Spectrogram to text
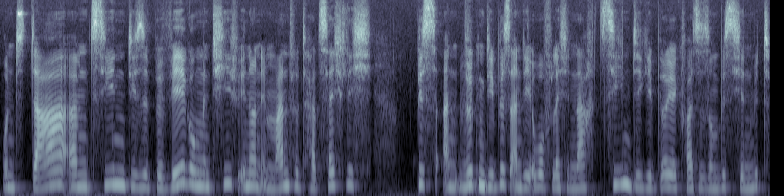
Und da ähm, ziehen diese Bewegungen tief innern im Mantel tatsächlich bis an, wirken die bis an die Oberfläche nach, ziehen die Gebirge quasi so ein bisschen mit.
